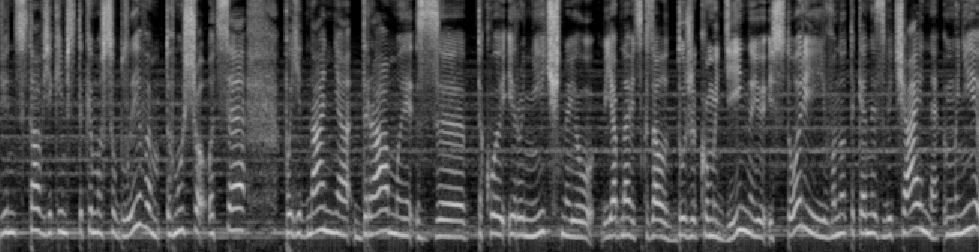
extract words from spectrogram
він став якимсь таким особливим, тому що оце поєднання драми з такою іронічною, я б навіть сказала, дуже комедійною історією. Воно таке незвичайне. Мені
